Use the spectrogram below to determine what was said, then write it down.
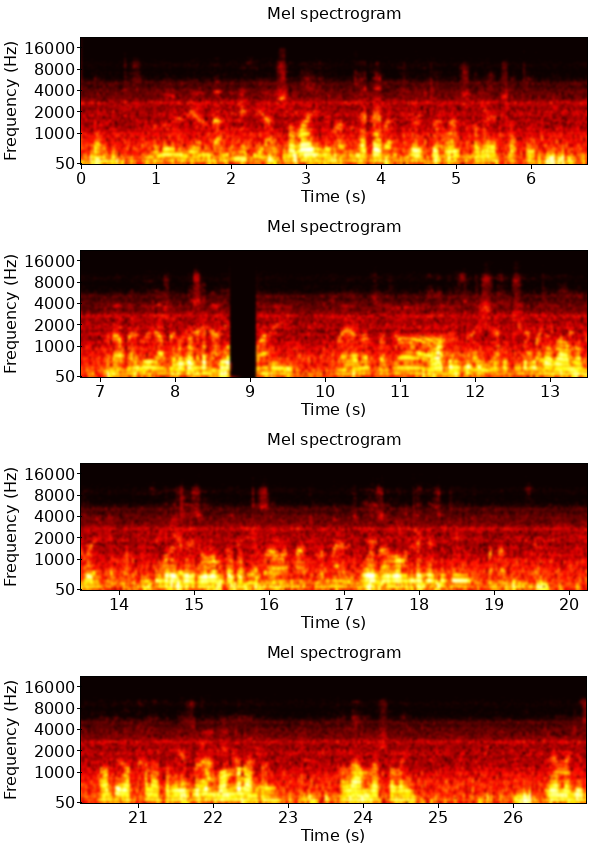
আপ্যায়ন সবাই একত্রিত হই সবাই একসাথে। আমাদের যদি সুযোগ সুবিধা বা আমাদের উপরে যে জুলুমটা করতেছে, এই জুলুম থেকে যদি আমাদের রক্ষা না করে, এই জুলুম বন্ধ না করে, তাহলে আমরা সবাই রেমেডিস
